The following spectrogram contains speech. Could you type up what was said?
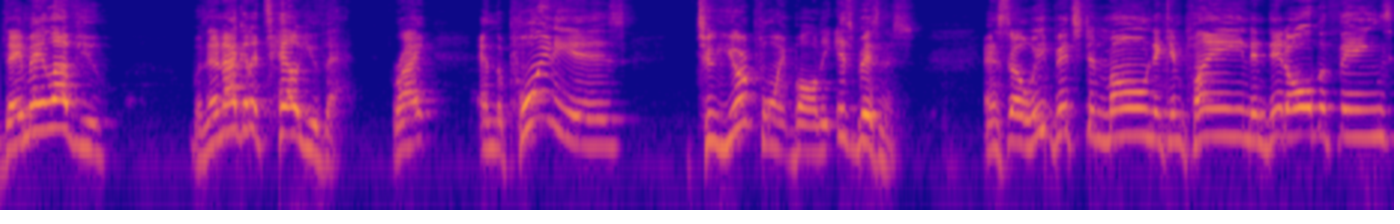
they may love you, but they're not going to tell you that, right? And the point is, to your point, Baldy, it's business. And so we bitched and moaned and complained and did all the things.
